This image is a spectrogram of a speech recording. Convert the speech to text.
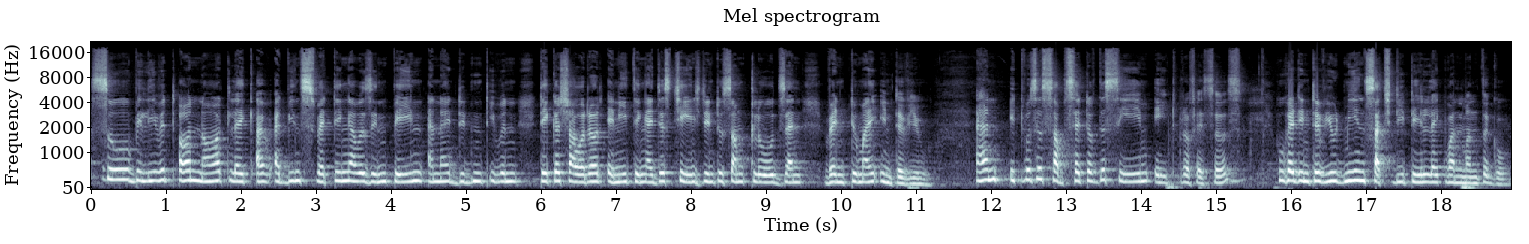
So, believe it or not, like I've, I'd been sweating, I was in pain, and I didn't even take a shower or anything. I just changed into some clothes and went to my interview. And it was a subset of the same eight professors who had interviewed me in such detail like one month ago.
